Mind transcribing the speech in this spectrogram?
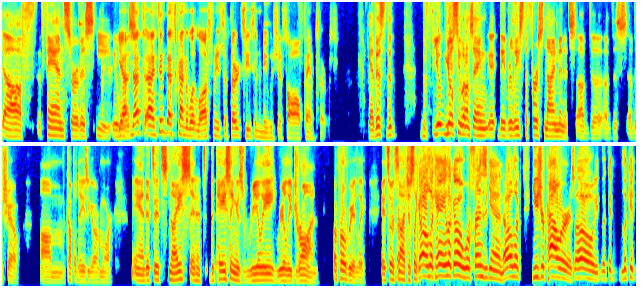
uh f- fan service e. It yeah, was that's. I think that's kind of what lost me. It's the third season to me was just all fan service. yeah this the the you'll, you'll see what i'm saying it, they've released the first nine minutes of the of this of the show um a couple days ago or more and it's it's nice and it's the pacing is really really drawn appropriately It's so it's not just like, oh look, hey, look, oh, we're friends again. Oh look, use your powers. Oh, look at look at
